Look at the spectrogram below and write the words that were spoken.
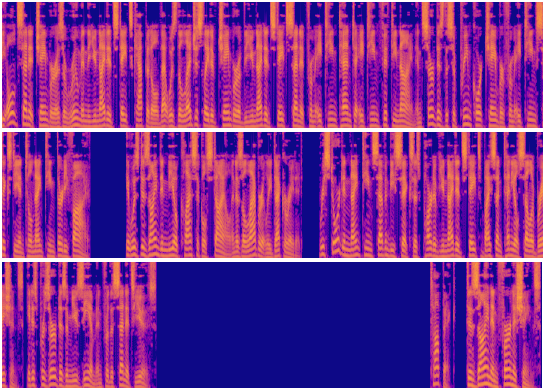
The Old Senate Chamber is a room in the United States Capitol that was the legislative chamber of the United States Senate from 1810 to 1859 and served as the Supreme Court chamber from 1860 until 1935. It was designed in neoclassical style and is elaborately decorated. Restored in 1976 as part of United States bicentennial celebrations, it is preserved as a museum and for the Senate's use. Design and furnishings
